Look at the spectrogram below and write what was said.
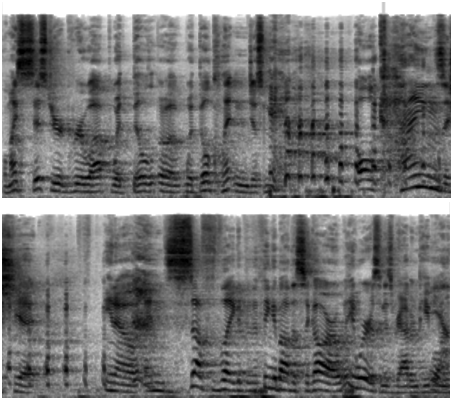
Well, my sister grew up with Bill uh, with Bill Clinton just all kinds of shit, you know, and stuff like the thing about the cigar way worse than just grabbing people. Yeah.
